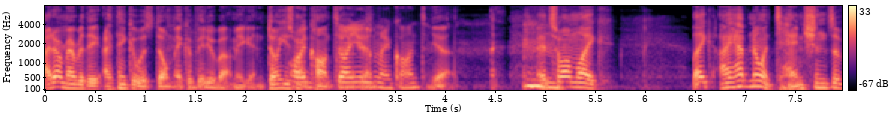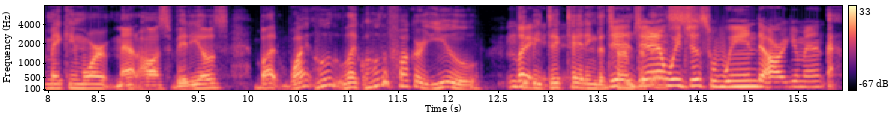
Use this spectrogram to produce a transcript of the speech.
I don't remember the. I think it was don't make a video about me again. Don't use Or my content. Don't use again. my content. Yeah. and so I'm like, like I have no intentions of making more Matt Hoss videos, but why? Who like who the fuck are you to be dictating the terms of didn't this? we just win the argument?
